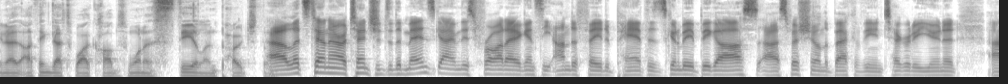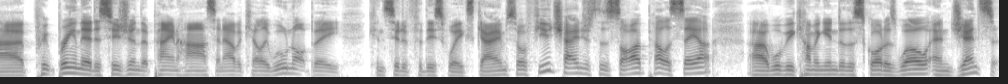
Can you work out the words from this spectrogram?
you know, I think that's why clubs want to steal and poach them. Uh, let's turn our attention to the men's game this Friday against the undefeated Panthers. It's going to be a big ask, uh, especially on the back of the integrity unit, uh, bringing their decision that Payne Haas and Albert Kelly will not be considered for this week's game. So a few changes to the side. Palasia uh, will be coming into the squad as well, and Jensen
